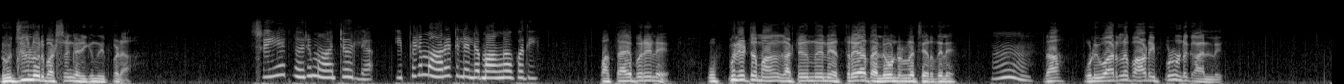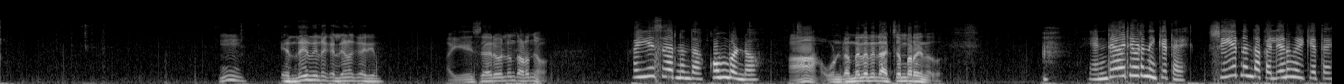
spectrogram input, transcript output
രുചിയുള്ള ഒരു ഭക്ഷണം കഴിക്കുന്നത് ഇപ്പഴാ. ശ്രീയേട്ടന് ഒരു മാറ്റവും ഇല്ല ഇപ്പോഴും മാറിയിട്ടില്ലല്ലോ മാങ്ങാ കൊതി പത്തായപ്പുരയിലെ ഉപ്പിലിട്ട മാങ്ങ കട്ടുന്നതിന് എത്രയാ തല്ലുകൊണ്ടുള്ള ചെറുതിൽ? ദാ പുളിവാറിലെ പാടം ഇപ്പോഴും ഉണ്ട് കാലിൽ എന്തേ നിന്റെ കല്യാണ കാര്യം? ഐ എസ് ആർ വല്ലതും തടഞ്ഞോ? അയ്യേ സാറിന് എന്താ കൊമ്പുണ്ടോ? ആ ഉണ്ടെന്നല്ല നിന്റെ അച്ഛൻ പറയുന്നത്. എന്റെ കാര്യം ഇവിടെ നിൽക്കട്ടെ ശ്രീയേട്ടൻ എന്താ കല്യാണം കഴിക്കട്ടെ?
